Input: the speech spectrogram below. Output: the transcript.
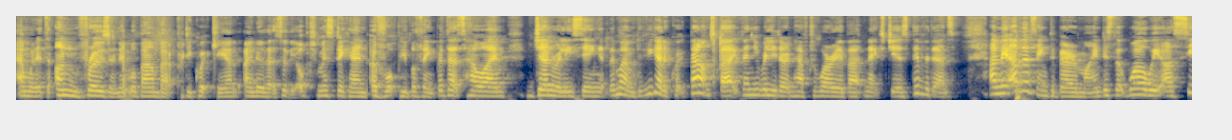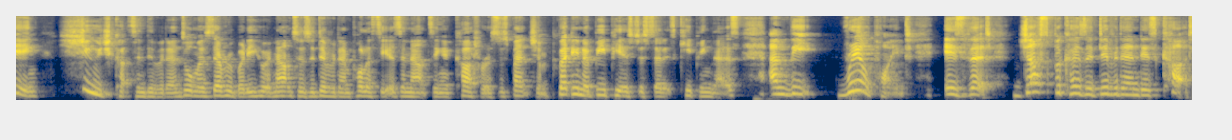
And when it's unfrozen, it will bounce back pretty quickly. And I know that's at the optimistic end of what people think, but that's how I'm generally seeing at the moment. If you get a quick bounce back, then you really don't have to worry about next year's dividends. And the other thing to bear in mind is that while we are seeing huge cuts in dividends. Almost everybody who announces a dividend policy is announcing a cut or a suspension. But, you know, BP has just said it's keeping theirs. And the real point is that just because a dividend is cut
